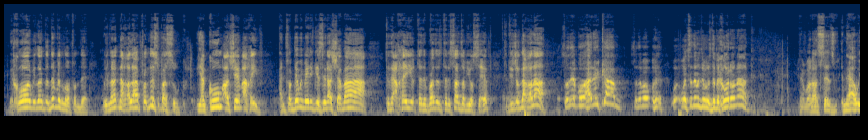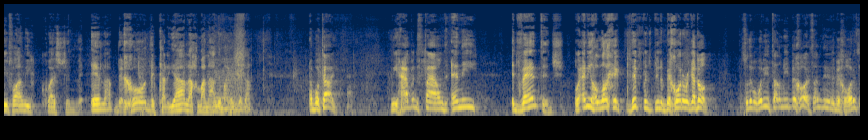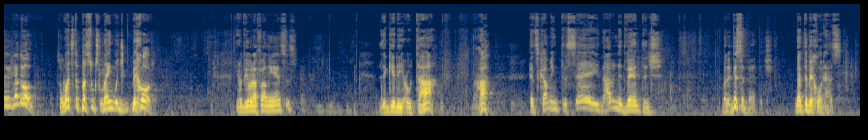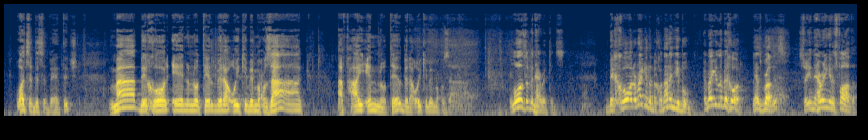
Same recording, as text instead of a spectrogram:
בכור, we learned a different law from there. We learned נחלה from this pasuk, יקום על שם אחיו. And from there we made a גזירה שווה to the אחי, to the brothers, to the sons of Yosef, to teach us נחלה. So therefore, הרי קם. So therefore, what's the difference? Was the Bechor or not? And what else says, now we finally question, Ve'ela Bechor de Karya Rahmana Lemayel Rabotai, we haven't found any advantage or any halachic difference between a Bechor or a Gadol. So therefore, what are you telling me Bechor? It's not the Bechor, it's a Gadol. So what's the Pasuk's language Bechor? You know what the Gemara finally answers? legiriuta. Aha. It's coming to say not an advantage, but a disadvantage that the Bechor has. What's a disadvantage? Ma Bechor en notel bera'oi ki b'muhzak. Afhai en notel bera'oi ki b'muhzak. Laws of inheritance. Bechor, a regular Bechor, not in Yibum. A regular Bechor. He has brothers, so he's inheriting his father.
